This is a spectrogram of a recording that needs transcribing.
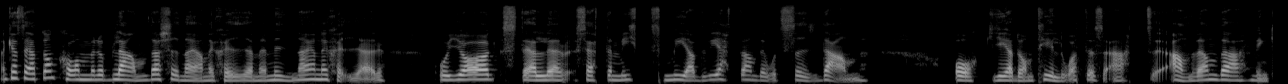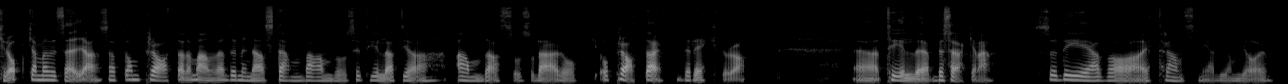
man kan säga att de kommer och blandar sina energier med mina energier och jag ställer, sätter mitt medvetande åt sidan och ger dem tillåtelse att använda min kropp kan man väl säga. Så att de pratar, de använder mina stämband och ser till att jag andas och sådär och, och pratar direkt då, Eh, till besökarna. Så det är vad ett transmedium gör.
